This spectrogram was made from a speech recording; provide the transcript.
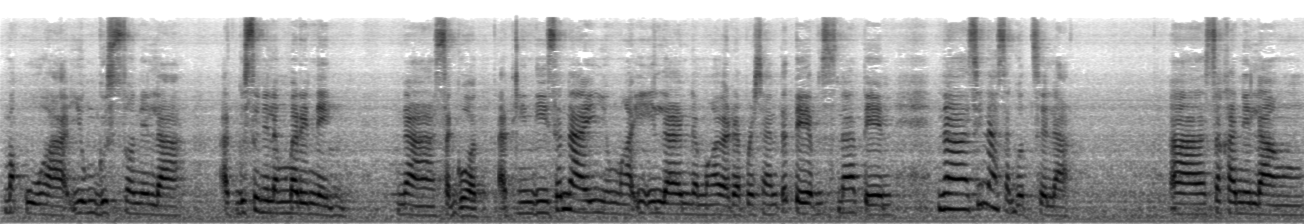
makuha yung gusto nila at gusto nilang marinig na sagot. At hindi sanay yung mga iilan na mga representatives natin na sinasagot sila uh, sa kanilang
